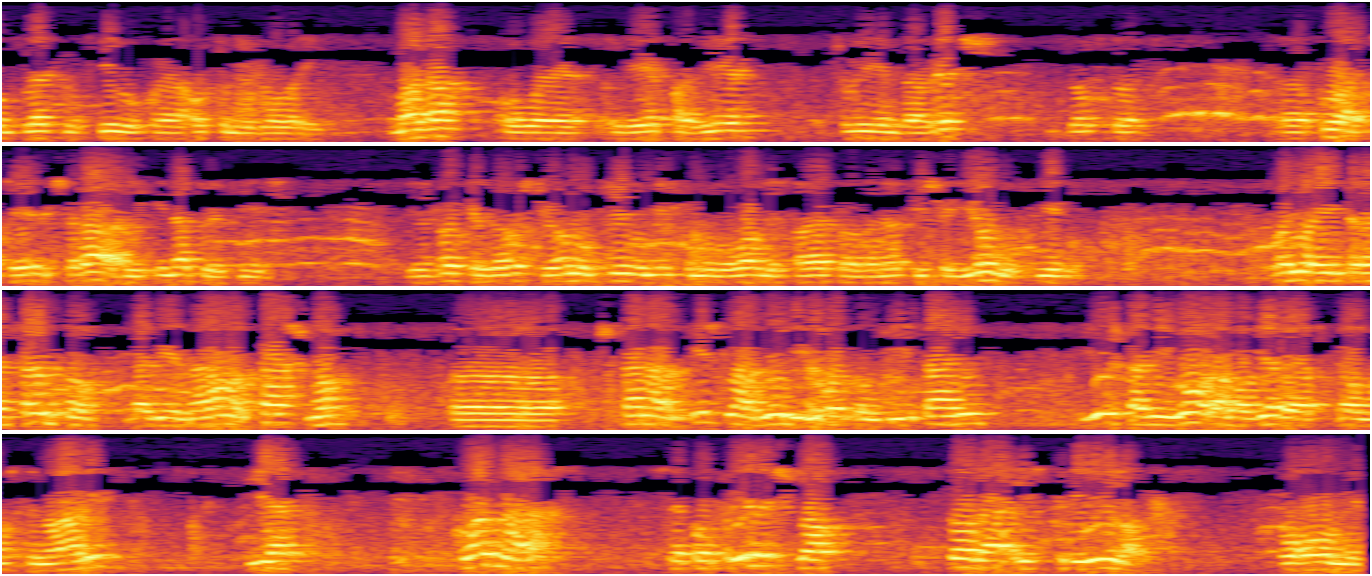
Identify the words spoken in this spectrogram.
kompletnu knjigu koja o tome govori. Mada, ovo je lijepa vijest, čujem da već doktor uh, Puva Čedić radi i na toj knjizi. Jer dok je završio onu knjigu, mi smo mu govorili savjetao da napiše i ovu knjigu. Vrlo je interesantno da mi znamo tačno uh, šta nam Islam nudi u tom pitanju i mi moramo vjerovati kao muslimani, jer kod nas se poprilično toga iskrivilo po ovome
